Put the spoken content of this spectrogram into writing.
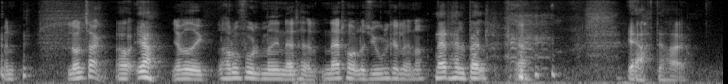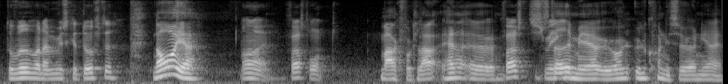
Lundtang, Og ja, jeg ved ikke, har du fulgt med i nat, natholdets julekalender? nathalbal. Ja. ja, det har jeg. Du ved, hvordan vi skal dufte? Nå ja, Nå nej, først rundt. Mark forklarer. Han er øh, Først sving, stadig mere øl, ølkondisør, end jeg er.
